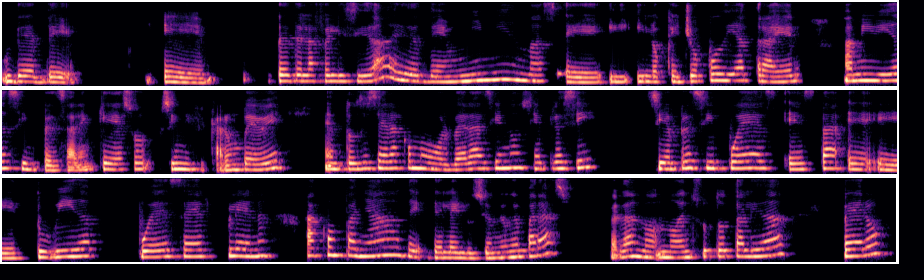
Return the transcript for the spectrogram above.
desde, eh, desde la felicidad y desde mí mismas eh, y, lo que yo podía traer a mi vida sin pensar en que eso significara un bebé. Entonces era como volver a decir, no, siempre sí, siempre sí puedes, esta, eh, tu vida puede ser plena acompañada de, la ilusión de un embarazo, ¿verdad? No, no en su totalidad, pero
